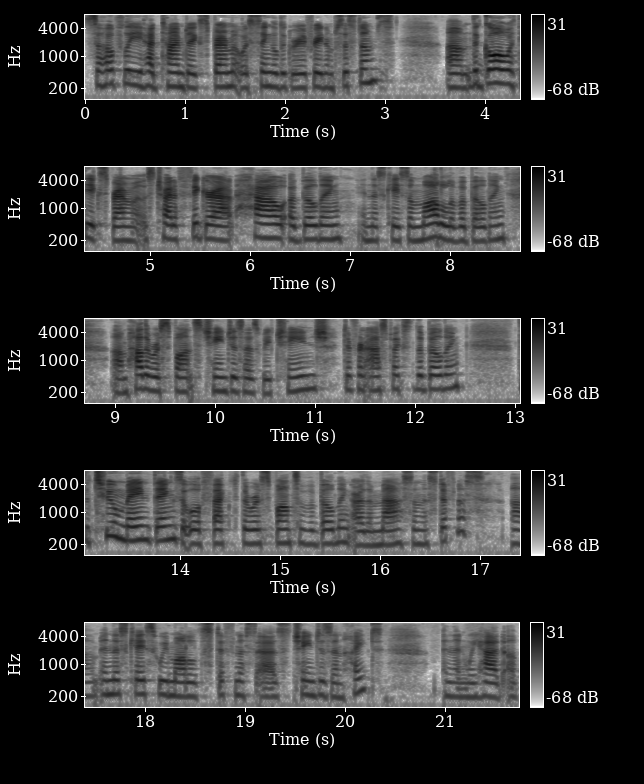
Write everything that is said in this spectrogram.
So hopefully you had time to experiment with single degree of freedom systems. Um, the goal with the experiment was try to figure out how a building, in this case a model of a building, um, how the response changes as we change different aspects of the building. The two main things that will affect the response of a building are the mass and the stiffness. Um, in this case, we modeled stiffness as changes in height, and then we had a,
